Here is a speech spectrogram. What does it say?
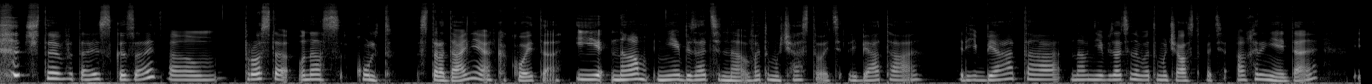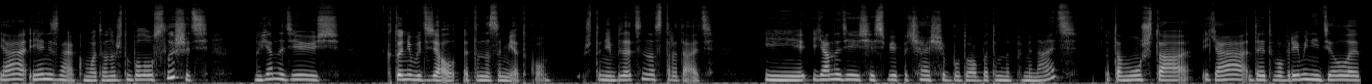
что я пытаюсь сказать. Um, просто у нас культ страдания какой-то, и нам не обязательно в этом участвовать, ребята. Ребята, нам не обязательно в этом участвовать. Охренеть, да? Я, я не знаю, кому это нужно было услышать, но я надеюсь, кто-нибудь взял это на заметку, что не обязательно страдать. И я надеюсь, я себе почаще буду об этом напоминать, потому что я до этого времени делала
